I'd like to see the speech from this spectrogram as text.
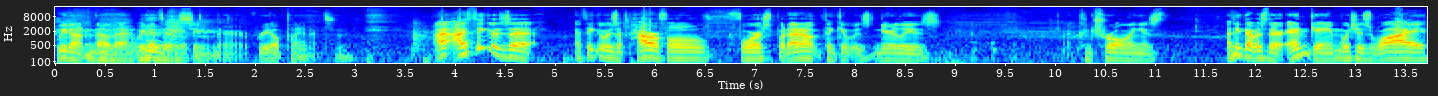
we don't know that. We have to assume they're real planets. And I, I think it was a I think it was a powerful force, but I don't think it was nearly as controlling as I think that was their end game, which is why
